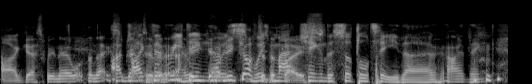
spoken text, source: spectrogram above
I guess we know what the next I'd like the is. Have you- reading have was, was the place? matching the subtlety there, I think.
